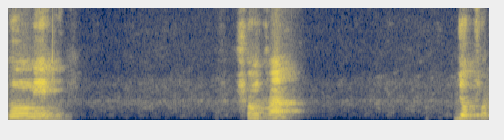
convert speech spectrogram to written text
ক্রমিক সংখ্যা যোগফল।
